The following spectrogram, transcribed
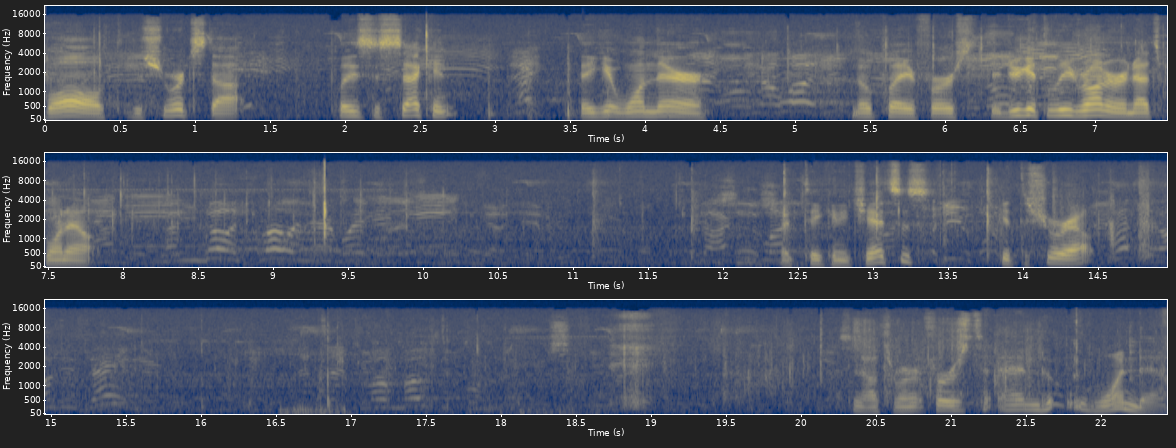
Ball to the shortstop. Plays the second. They get one there. No play first. They do get the lead runner, and that's one out. Not take any chances. Get the shore out. So now it's run at first and one down.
